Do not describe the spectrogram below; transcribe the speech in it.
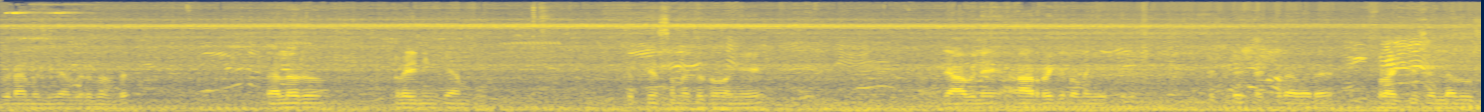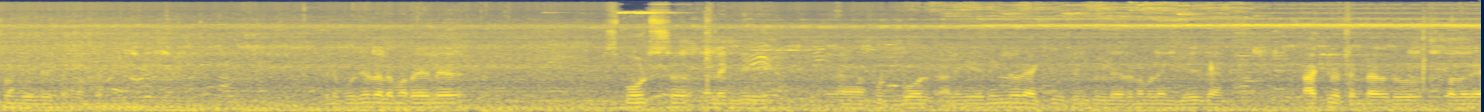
വിടാൻ വേണ്ടി ഞാൻ വരുന്നുണ്ട്. നല്ലൊരു ട്രെയിനിങ് ക്യാമ്പ് കൃത്യസമയത്ത് തുടങ്ങി. രാവിലെ ആറരയ്ക്ക് തുടങ്ങിയിട്ട് എട്ട് എട്ടര വരെ പ്രാക്ടീസ് എല്ലാ ദിവസവും ചെയ്തിട്ടുണ്ട് പിന്നെ പുതിയ തലമുറയിൽ സ്പോർട്സ് അല്ലെങ്കിൽ ഫുട്ബോൾ അല്ലെങ്കിൽ ഏതെങ്കിലും ഒരു ആക്ടിവിറ്റിയിൽ പിള്ളേരെ നമ്മൾ എൻഗേജ് ആൻ ആക്കി വെക്കേണ്ട ഒരു വളരെ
